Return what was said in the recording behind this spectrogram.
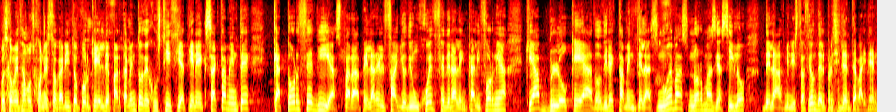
Pues comenzamos con esto, Carito, porque el Departamento de Justicia tiene exactamente 14 días para apelar el fallo de un juez federal en California que ha bloqueado directamente las nuevas normas de asilo de la administración del presidente Biden.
